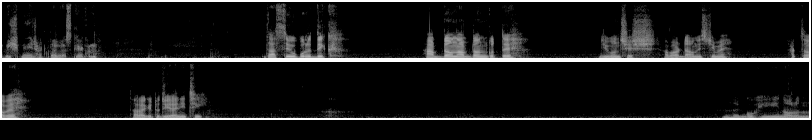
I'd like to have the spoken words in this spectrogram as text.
বিশ মিনিট হাঁটতে হবে আজকে এখন। যাচ্ছি উপরের দিক। আপ ডাউন আপ ডাউন করতে। জীবন শেষ। আবার ডাউন স্ট্রিমে হাঁটতে হবে। তার আগে একটু জিরাই নিচ্ছি। গহীন অরণ্য।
